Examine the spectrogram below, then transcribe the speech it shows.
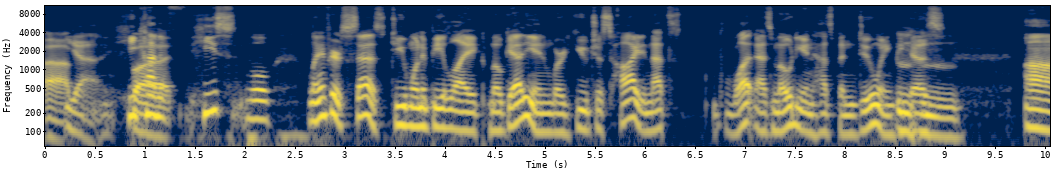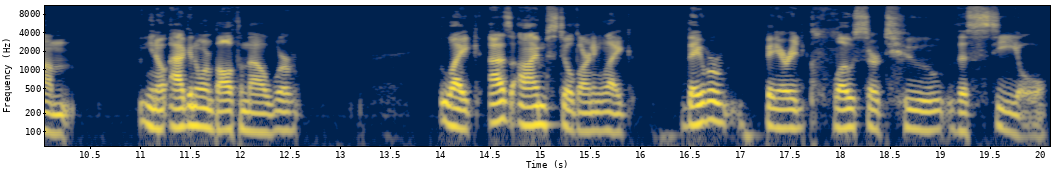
Uh, Yeah, he kind of he's well. Lanfear says, "Do you want to be like Moghedien, where you just hide?" And that's what Asmodean has been doing because, mhm. um, you know, Aginor and Balthamel were like, as I'm still learning, like they were buried closer to the seal.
